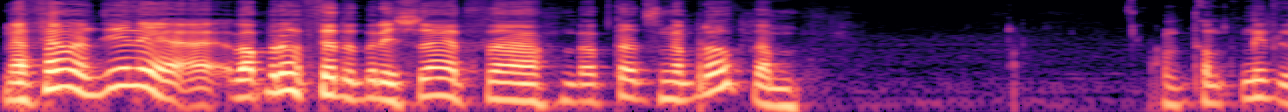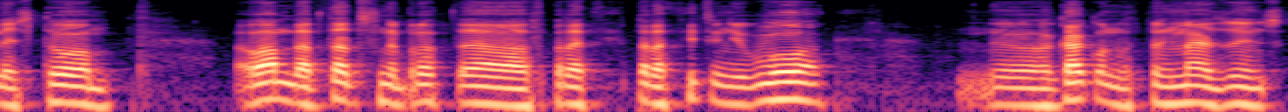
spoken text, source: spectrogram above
На самом деле э, вопрос этот решается достаточно просто, в том смысле, что вам достаточно просто спросить, спросить у него, э, как он воспринимает женщин.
